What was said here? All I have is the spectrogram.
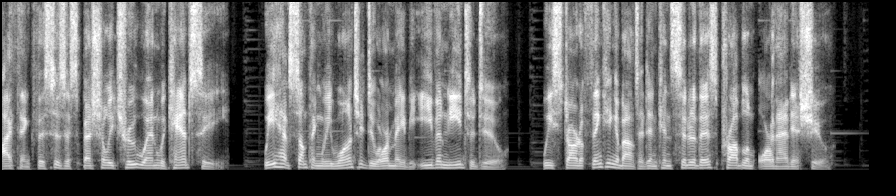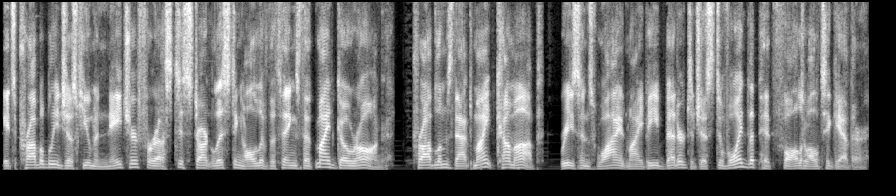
I think this is especially true when we can't see. We have something we want to do or maybe even need to do. We start thinking about it and consider this problem or that issue. It's probably just human nature for us to start listing all of the things that might go wrong, problems that might come up, reasons why it might be better to just avoid the pitfall altogether.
